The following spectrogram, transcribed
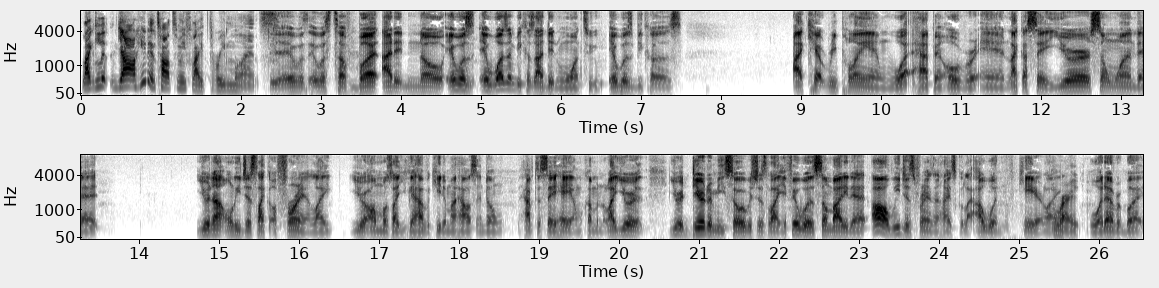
like li- y'all. He didn't talk to me for like three months. yeah, it was it was tough, but I didn't know it was it wasn't because I didn't want to. It was because I kept replaying what happened over and like I say, you're someone that you're not only just like a friend, like you're almost like you can have a key to my house and don't have to say, "Hey, I'm coming." Like you're you're dear to me, so it was just like if it was somebody that, "Oh, we just friends in high school," like I wouldn't have cared, like Right. whatever. But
